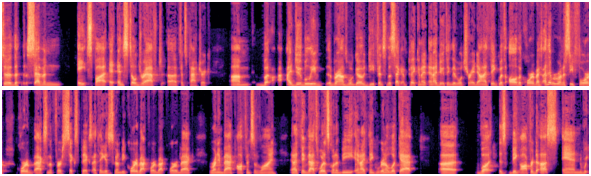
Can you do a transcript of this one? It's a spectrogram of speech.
to the, the seven, eight spot and, still draft uh, Fitzpatrick. Um, but I, do believe the Browns will go defense in the second pick, and I, and I do think they will trade down. I think with all the quarterbacks, I think we're going to see four quarterbacks in the first six picks. I think it's going to be quarterback, quarterback, quarterback, running back, offensive line. And I think that's what it's going to be. And I think we're going to look at uh, what is being offered to us, and we're,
